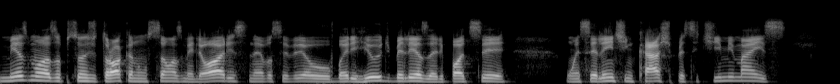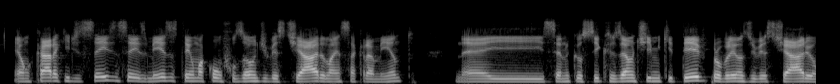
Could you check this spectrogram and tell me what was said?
mesmo as opções de troca não são as melhores, né? Você vê o Buddy Hield, beleza, ele pode ser um excelente encaixe para esse time, mas é um cara que de seis em seis meses tem uma confusão de vestiário lá em Sacramento, né? E sendo que o Sixers é um time que teve problemas de vestiário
